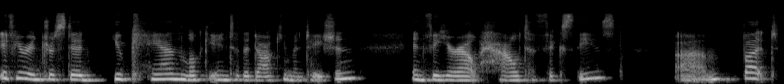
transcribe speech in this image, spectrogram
If you're interested, you can look into the documentation and figure out how to fix these. Um, but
